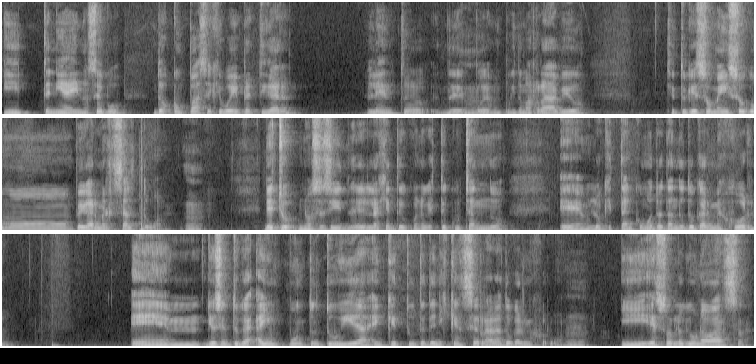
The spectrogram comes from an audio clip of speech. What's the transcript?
Y tenía ahí, no sé, po, dos compases que podéis practicar lento, después un poquito más rápido. Siento que eso me hizo como pegarme el salto, weón. Mm. De hecho, no sé si eh, la gente, bueno, que esté escuchando, eh, los que están como tratando de tocar mejor, eh, yo siento que hay un punto en tu vida en que tú te tenés que encerrar a tocar mejor, weón. Mm. Y eso es lo que uno avanza.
